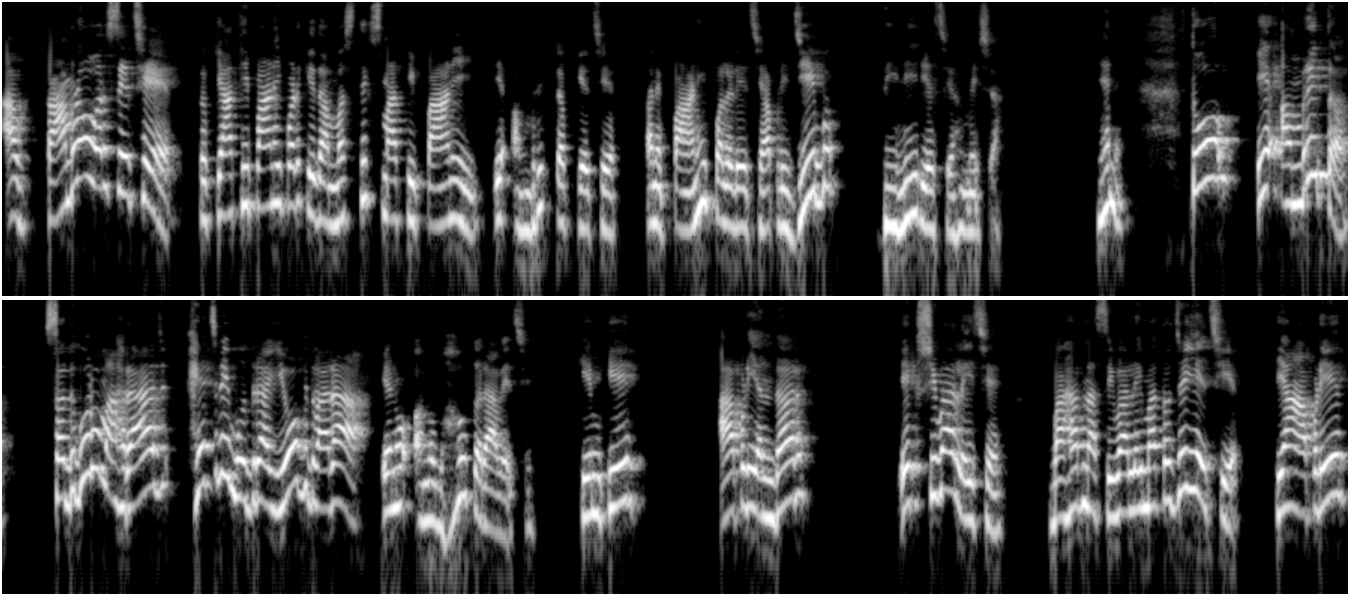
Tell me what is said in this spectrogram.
આ કામળો વરસે છે. તો ક્યાંથી પાણી પડકે મસ્તિષ્ક મસ્તિષ્કમાંથી પાણી એ અમૃત ટપકે છે અને પાણી પલળે છે. આપણી જીભ ભીની રહે છે હંમેશા. હે ને? તો એ અમૃત સદગુરુ મહારાજ ખેચરી મુદ્રા યોગ દ્વારા એનો અનુભવ કરાવે છે. કેમ કે આપણી અંદર એક શિવાલય છે. બહારના શિવાલયમાં તો જઈએ છીએ. ત્યાં આપણે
